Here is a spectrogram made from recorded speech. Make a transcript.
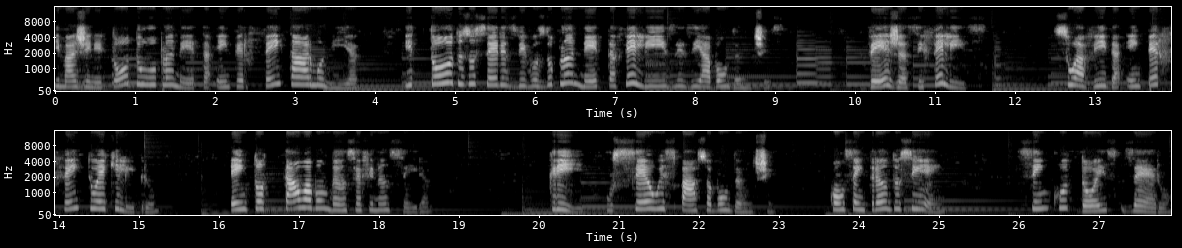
Imagine todo o planeta em perfeita harmonia e todos os seres vivos do planeta felizes e abundantes. Veja-se feliz. Sua vida em perfeito equilíbrio, em total abundância financeira. Crie o seu espaço abundante, concentrando-se em 520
